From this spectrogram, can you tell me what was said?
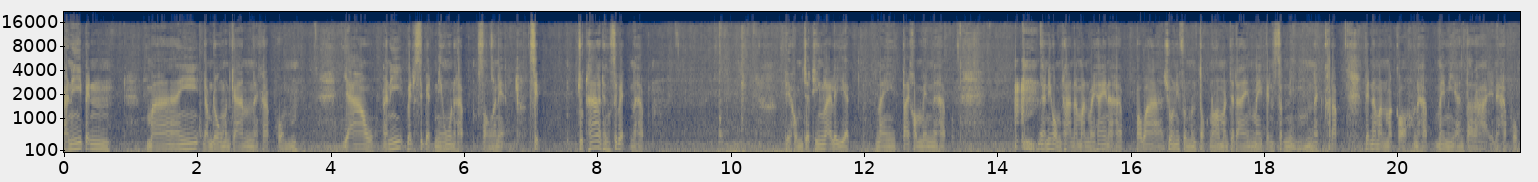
อันนี้เป็นไม้ดำดงเหมือนกันนะครับ ผมยาวอันนี้เป็นสิบเอ็ดนิ้วนะครับสองอันเนี้ยสิบจุดห้าถึงสิบเอ็ดนะครับ เดี๋ยวผมจะทิ้งรายละเอียดในใต้คอมเมนต์นะครับ อันนี้ผมทานน้ำมันไว้ให้นะครับ เพราะว่าช่วงนี้ฝนมันตกเนาะมันจะได้ไม่เป็นสนิมนะครับ เป็นน้ำมันมะกอกนะครับ ไม่มีอันตรายนะครับ ผม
